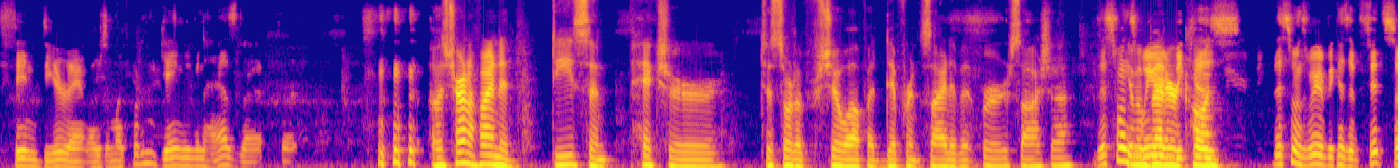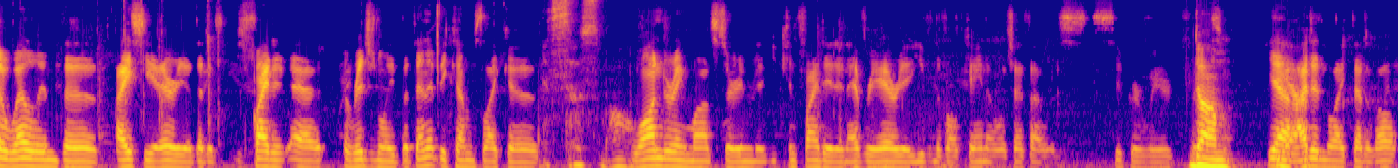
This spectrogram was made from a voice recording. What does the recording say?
thin deer antlers. I'm like, what in the game even has that? But I was trying to find a decent picture to sort of show off a different side of it for Sasha. this one's a weird better because this one's weird because it fits so well in the icy area that it's, fight it at originally, but then it becomes like a It's so small. wandering monster, and you can find it in every area, even the volcano, which I thought was super weird. Dumb. Yeah, Yeah. I didn't like that at all.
